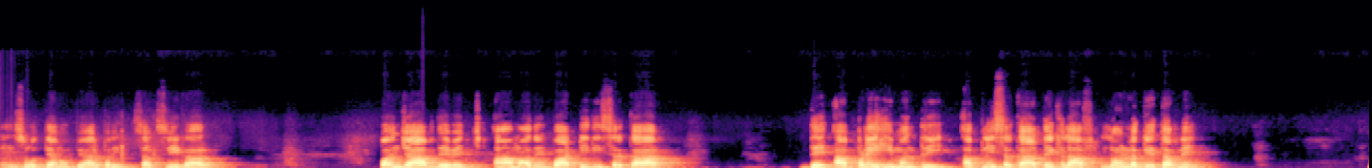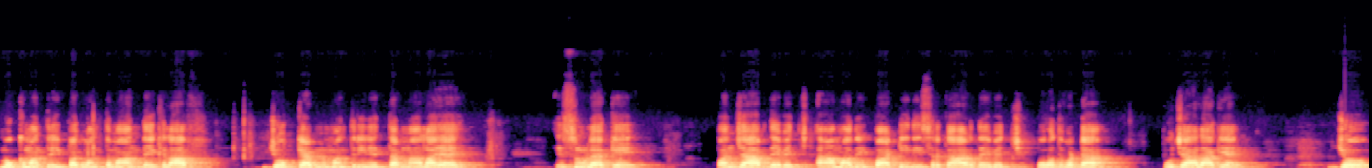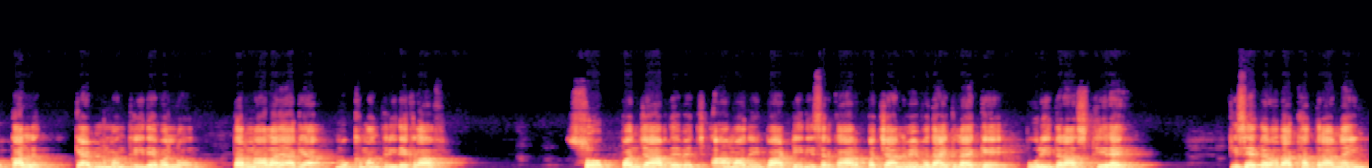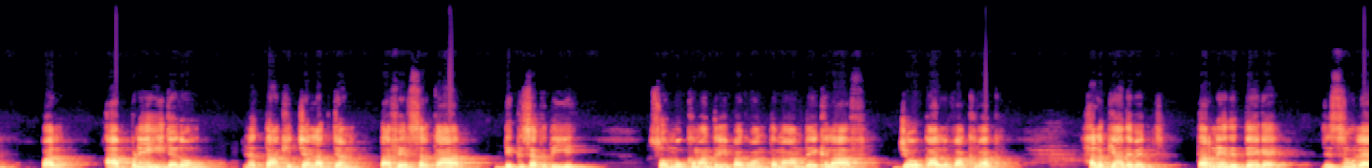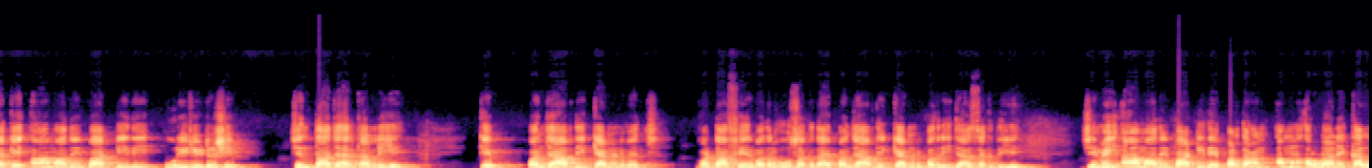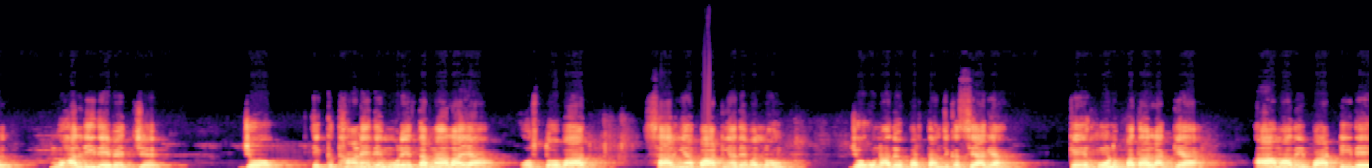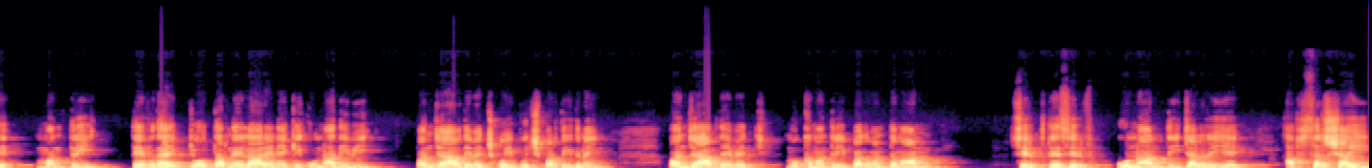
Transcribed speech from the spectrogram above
ਸਾਰੇ ਸਰੋਤਿਆਂ ਨੂੰ ਪਿਆਰ ਭਰੀ ਸਤਿ ਸ੍ਰੀ ਅਕਾਲ। ਪੰਜਾਬ ਦੇ ਵਿੱਚ ਆਮ ਆਦਮੀ ਪਾਰਟੀ ਦੀ ਸਰਕਾਰ ਦੇ ਆਪਣੇ ਹੀ ਮੰਤਰੀ ਆਪਣੀ ਸਰਕਾਰ ਦੇ ਖਿਲਾਫ ਲਾਉਣ ਲੱਗੇ ਧਰਨੇ। ਮੁੱਖ ਮੰਤਰੀ ਭਗਵੰਤ ਮਾਨ ਦੇ ਖਿਲਾਫ ਜੋ ਕੈਬਨਿਟ ਮੰਤਰੀ ਨੇ ਧਰਨਾ ਲਾਇਆ ਹੈ, ਇਸ ਨੂੰ ਲੈ ਕੇ ਪੰਜਾਬ ਦੇ ਵਿੱਚ ਆਮ ਆਦਮੀ ਪਾਰਟੀ ਦੀ ਸਰਕਾਰ ਦੇ ਵਿੱਚ ਬਹੁਤ ਵੱਡਾ ਭੂਚਾਲ ਆ ਗਿਆ ਜੋ ਕੱਲ ਕੈਬਨਿਟ ਮੰਤਰੀ ਦੇ ਵੱਲੋਂ ਧਰਨਾ ਲਾਇਆ ਗਿਆ ਮੁੱਖ ਮੰਤਰੀ ਦੇ ਖਿਲਾਫ। ਸੋ ਪੰਜਾਬ ਦੇ ਵਿੱਚ ਆਮ ਆਦਮੀ ਪਾਰਟੀ ਦੀ ਸਰਕਾਰ 95 ਵਿਧਾਇਕ ਲੈ ਕੇ ਪੂਰੀ ਤਰ੍ਹਾਂ ਸਥਿਰ ਹੈ। ਕਿਸੇ ਤਰ੍ਹਾਂ ਦਾ ਖਤਰਾ ਨਹੀਂ, ਪਰ ਆਪਣੇ ਹੀ ਜਦੋਂ ਲੱਤਾਂ ਖਿੱਚਣ ਲੱਗ ਜਾਣ ਤਾਂ ਫਿਰ ਸਰਕਾਰ ਡਿੱਗ ਸਕਦੀ ਹੈ ਸੋ ਮੁੱਖ ਮੰਤਰੀ ਭਗਵੰਤ ਮਾਨ ਦੇ ਖਿਲਾਫ ਜੋ ਕੱਲ ਵੱਖ-ਵੱਖ ਹਲਕਿਆਂ ਦੇ ਵਿੱਚ ਧਰਨੇ ਦਿੱਤੇ ਗਏ, ਜਿਸ ਨੂੰ ਲੈ ਕੇ ਆਮ ਆਦਮੀ ਪਾਰਟੀ ਦੀ ਪੂਰੀ ਲੀਡਰਸ਼ਿਪ ਚਿੰਤਾ ਜ਼ਾਹਿਰ ਕਰ ਲਈ ਹੈ ਕਿ ਪੰਜਾਬ ਦੀ ਕੈਬਨਿਟ ਵਿੱਚ ਵੱਡਾ ਫੇਰਬਦਲ ਹੋ ਸਕਦਾ ਹੈ, ਪੰਜਾਬ ਦੀ ਕੈਬਨਿਟ ਬਦਲੀ ਜਾ ਸਕਦੀ ਹੈ। ਜਿਵੇਂ ਹੀ ਆਮ ਆਦਮੀ ਪਾਰਟੀ ਦੇ ਪ੍ਰਧਾਨ ਅਮਨ ਅਰੋੜਾ ਨੇ ਕੱਲ ਮੁਹਾਲੀ ਦੇ ਵਿੱਚ ਜੋ ਇੱਕ ਥਾਣੇ ਦੇ ਮੂਹਰੇ ਧਰਨਾ ਲਾਇਆ, ਉਸ ਤੋਂ ਬਾਅਦ ਸਾਰੀਆਂ ਪਾਰਟੀਆਂ ਦੇ ਵੱਲੋਂ ਜੋ ਉਹਨਾਂ ਦੇ ਉੱਪਰ ਤੰਜ ਕੱਸਿਆ ਗਿਆ ਕਿ ਹੁਣ ਪਤਾ ਲੱਗ ਗਿਆ, ਆਮ ਆਦਮੀ ਪਾਰਟੀ ਦੇ ਮੰਤਰੀ ਤੇ ਵਿਧਾਇਕ ਜੋ ਧਰਨੇ ਲਾ ਰਹੇ ਨੇ ਕਿ ਉਹਨਾਂ ਦੀ ਵੀ ਪੰਜਾਬ ਦੇ ਵਿੱਚ ਕੋਈ ਪੁੱਛ ਪ੍ਰਤੀਤ ਨਹੀਂ। ਪੰਜਾਬ ਦੇ ਵਿੱਚ ਮੁੱਖ ਮੰਤਰੀ ਭਗਵੰਤ ਮਾਨ ਸਿਰਫ ਤੇ ਸਿਰਫ ਉਹਨਾਂ ਦੀ ਚੱਲ ਰਹੀ ਹੈ ਅਫਸਰਸ਼ਾਹੀ।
